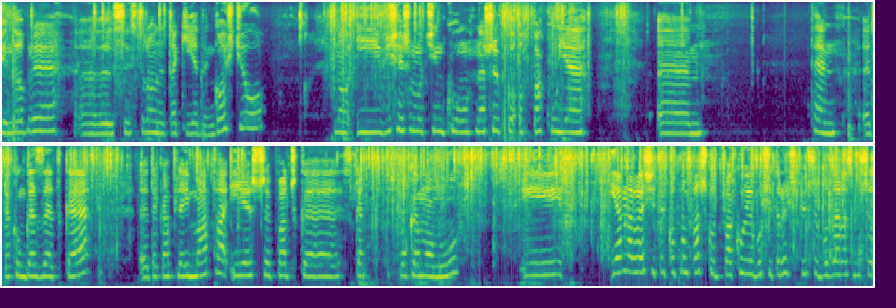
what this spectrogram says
Dzień dobry, e, z tej strony taki jeden gościu. No i w dzisiejszym odcinku na szybko odpakuję ten, e, taką gazetkę, e, taka playmata i jeszcze paczkę z, z Pokemonów. I ja na razie tylko tą paczkę odpakuję, bo się trochę śpieszę, bo zaraz muszę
